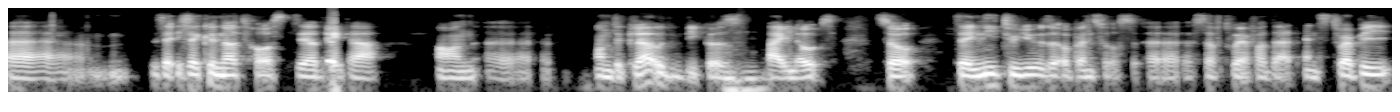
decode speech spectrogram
um, they, they cannot host their data on uh, on the cloud because mm-hmm. by laws. So they need to use open source uh, software for that. And Strapi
